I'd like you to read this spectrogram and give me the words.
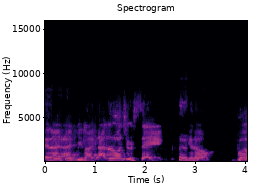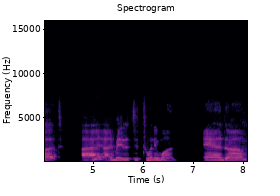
And I, would be like, "I don't know what you're saying," you know. but I, I made it to 21, and um,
